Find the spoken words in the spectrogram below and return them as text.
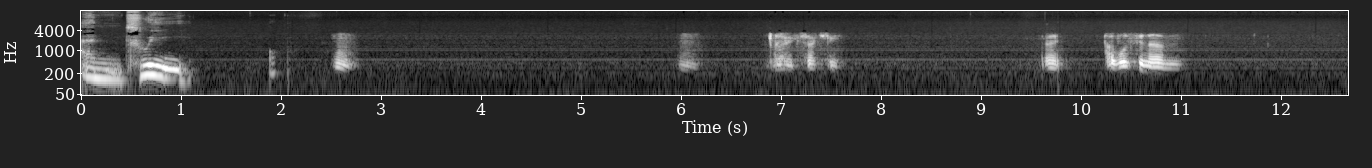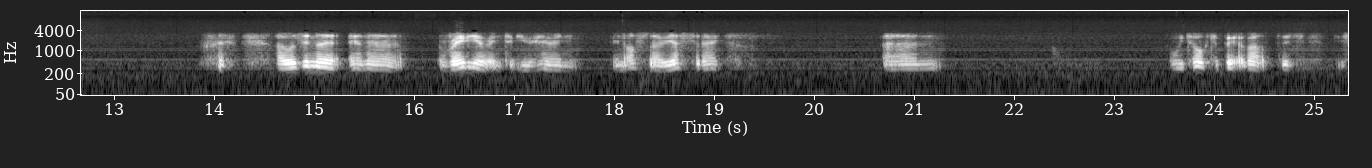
and tree. Was in um I was in a in a radio interview here in, in Oslo yesterday and we talked a bit about this this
